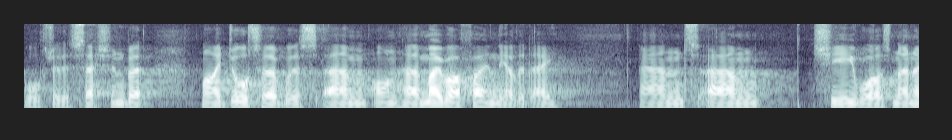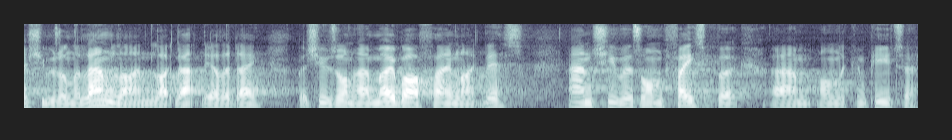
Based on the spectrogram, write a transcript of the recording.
all through this session, but my daughter was um, on her mobile phone the other day, and um, she was, no, no, she was on the landline like that the other day, but she was on her mobile phone like this, and she was on Facebook um, on the computer,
